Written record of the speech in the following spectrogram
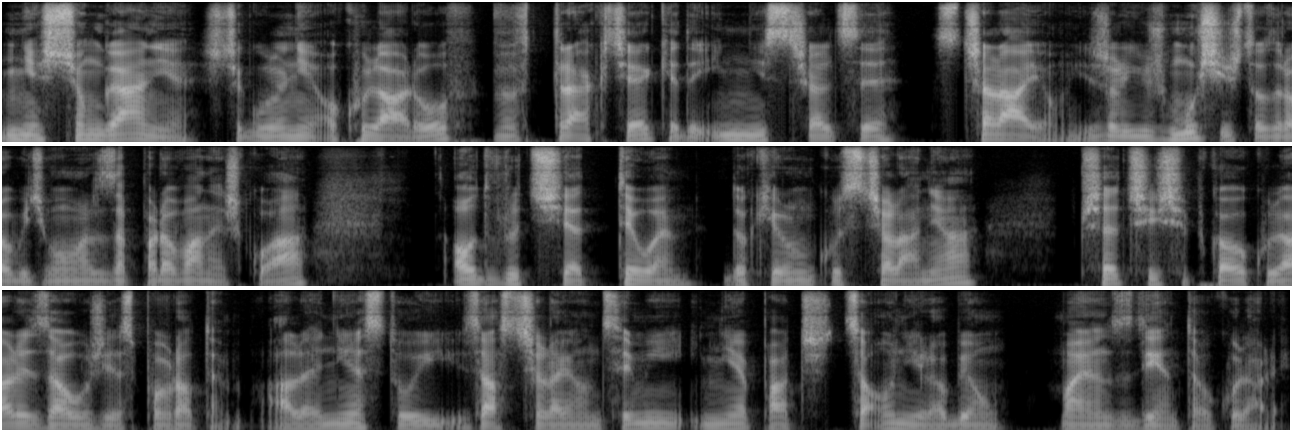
nieściąganie szczególnie okularów w trakcie, kiedy inni strzelcy strzelają. Jeżeli już musisz to zrobić, bo masz zaparowane szkła, odwróć się tyłem do kierunku strzelania, przetrzyj szybko okulary, załóż je z powrotem, ale nie stój za strzelającymi, nie patrz co oni robią, mając zdjęte okulary.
